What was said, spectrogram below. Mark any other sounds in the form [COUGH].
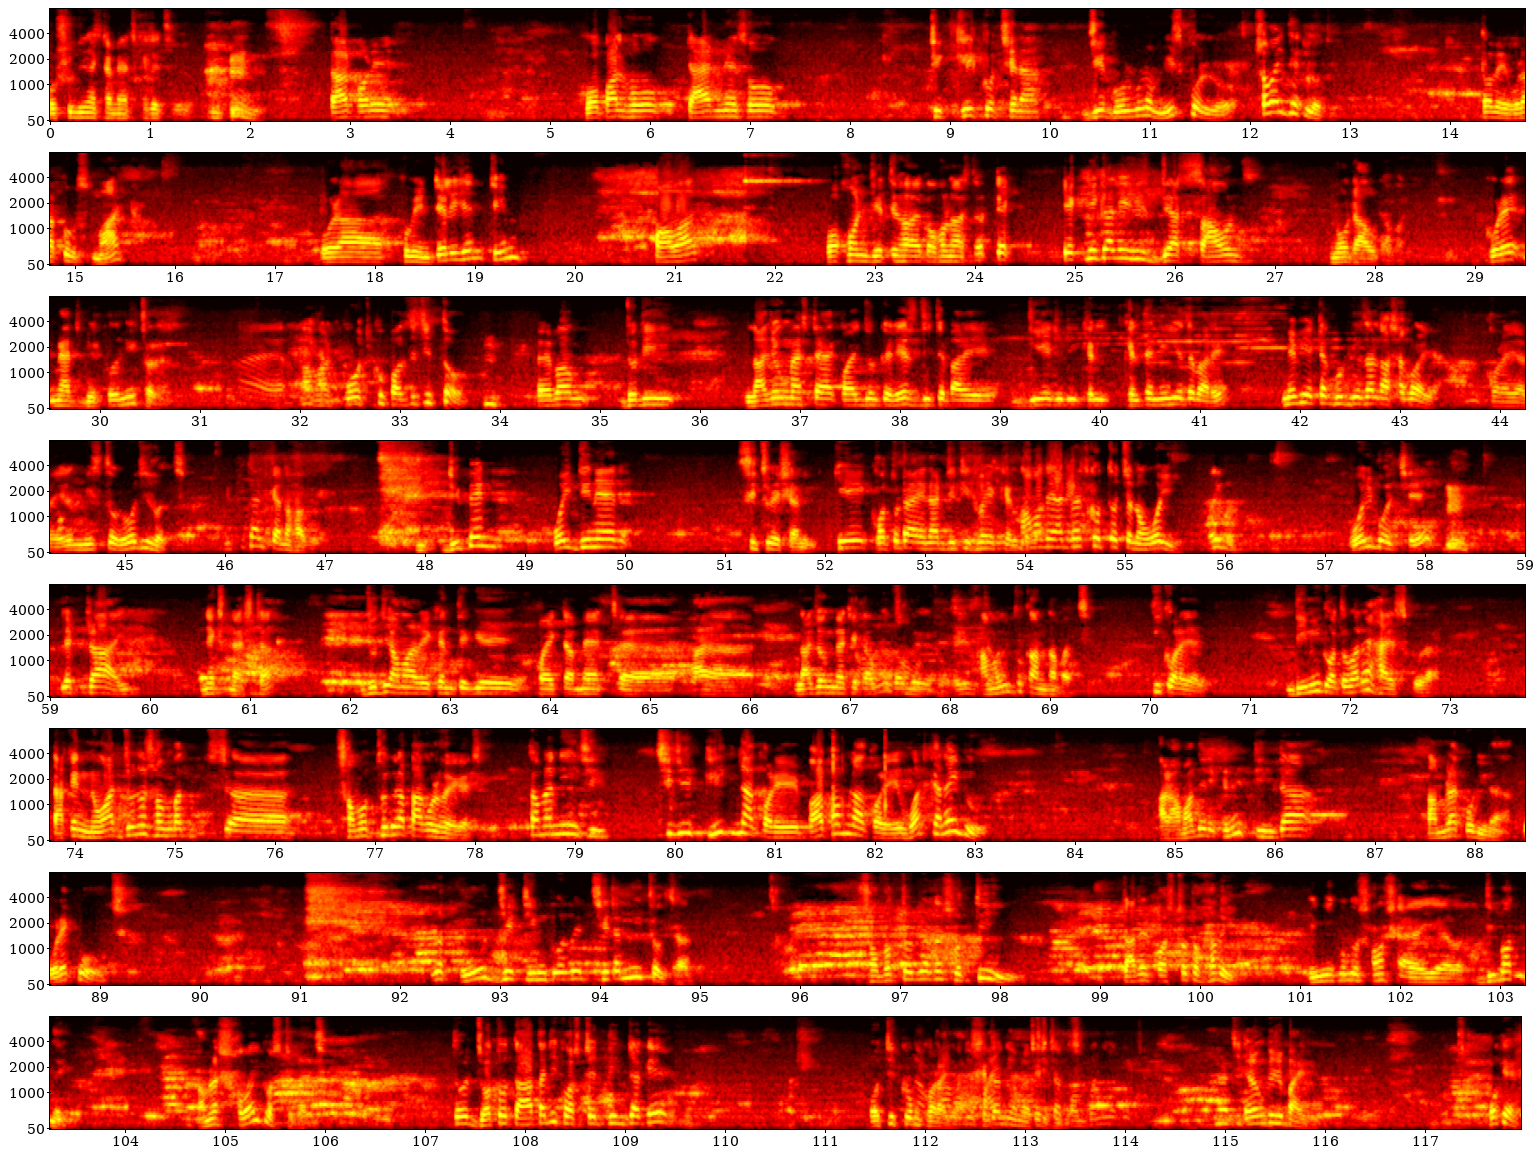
পরশু দিন একটা ম্যাচ খেলেছে। [CLEARS THROAT] তারপরে কপাল হোক টায়ার্ডনেস হোক, ঠিক ক্লিক করছে না, যে গোলগুলো মিস করল, সবাই দেখল তো। তবে ওরা খুব স্মার্ট ওরা খুব ইন্টেলিজেন্ট টিম পাওয়ার কখন যেতে হয়, কখন আসতে হয় technically is there sound no doubt আমার করে ম্যাচ বের করে নিয়ে চলে আসে। আমার কোচ খুব পজিটিভ তো। এবং যদি লাজং ম্যাচটা কয়েকজনকে রেস্ট দিতে পারে দিয়ে যদি খেল- খেলতে নিয়ে যেতে পারে মেবি একটা গুড রেজাল্ট আশা করা যায়। করা যাবে। এরকম মিস তো রোজই হচ্ছে। ডিফিকাল্ট কেন হবে? ডিপেন্ড ওই দিনের সিচুয়েশন কে কতটা এনার্জেটিক হয়ে খেলবে আমাদের অ্যাডভাইস করতে হচ্ছে না ওই। ওই বলছে লেট ট্রাই নেক্সট ম্যাচটা যদি আমার এখান থেকে কয়েকটা ম্যাচ লাজং ম্যাচে কাউকে আমারও তো কান্না পাচ্ছে। কি করা যাবে? ডিমি গতবারে হাই স্কোরার তাকে নেওয়ার জন্য সংবাদ সমর্থকরা পাগল হয়ে গেছে। তো আমরা নিয়েছি। সে যদি ক্লিক না করে পারফর্ম না করে হোয়াট ক্যান আই ডু আর আমাদের এখানে টিমটা আমরা করি না করে কোচ। কোচ যে টিম করবে সেটা নিয়েই চলছে সমর্থকরা তো সত্যি? তাদের কষ্ট তো হবেই। এ নিয়ে কোনো সমস্যা দ্বিমত নেই। আমরা সবাই কষ্ট পাচ্ছি। তো যত তাড়াতাড়ি কষ্টের দিনটাকে অতিক্রম করা যায় সেটা নিয়ে আমরা চেষ্টা কোম্পানি এরকম কিছু পাইনি। Okay.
